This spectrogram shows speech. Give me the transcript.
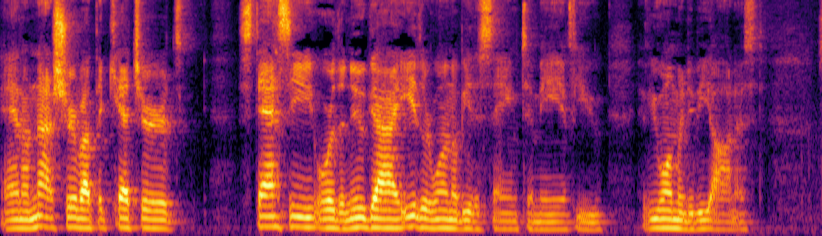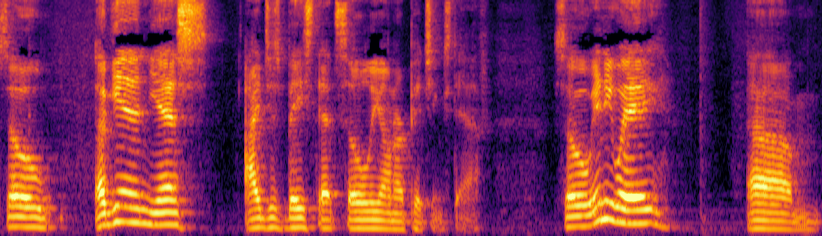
and I'm not sure about the catcher. It's Stassi or the new guy. Either one will be the same to me if you if you want me to be honest. So again, yes, I just based that solely on our pitching staff. So anyway, um,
